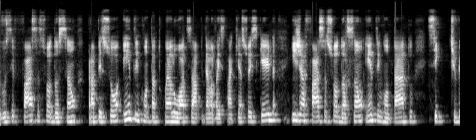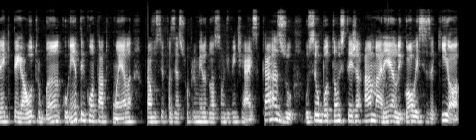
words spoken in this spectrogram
e você faça a sua adoção para a pessoa, entre em contato com ela, o WhatsApp dela vai estar aqui à sua esquerda e já faça a sua doação, entre em contato, se tiver que pegar outro banco, entre em contato com ela para você fazer a sua primeira doação de 20 reais. Caso o seu botão esteja amarelo, igual esses aqui, ó,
